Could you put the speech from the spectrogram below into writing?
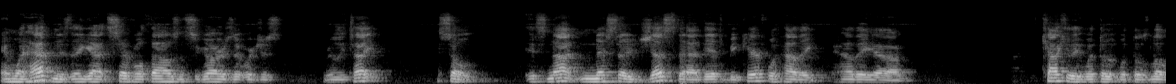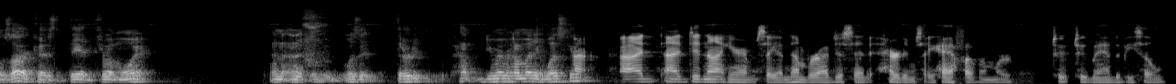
And what happened is they got several thousand cigars that were just really tight. So it's not necessarily just that they have to be careful with how they how they uh, calculate what those what those levels are because they had to throw them away. And uh, was it thirty? How, do you remember how many it was? Kim? I I did not hear him say a number. I just said heard him say half of them were too too bad to be sold.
